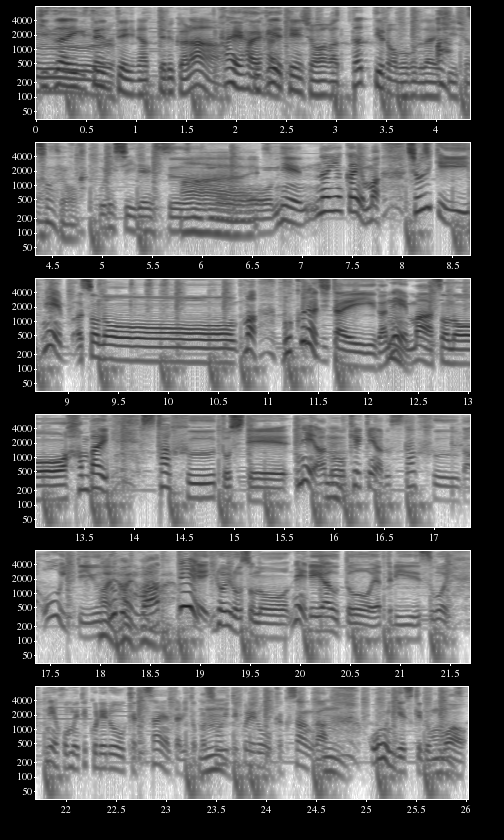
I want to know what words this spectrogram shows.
機材選定になってるから、すげえテンション上がったっていうのが僕の第一印象なんですよ。嬉しいです。もうねなんやかんやまあ正直ねそのまあ僕ら自体がね、うん、まあその販売スタッフとしてねあの、うん、経験あるスタッフが多いっていう部分もあっていろいろそのねレイアウトをやったりすごいね褒めてくれるお客さんやったりとか、そう言ってくれるお客さんが多いんですけども、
